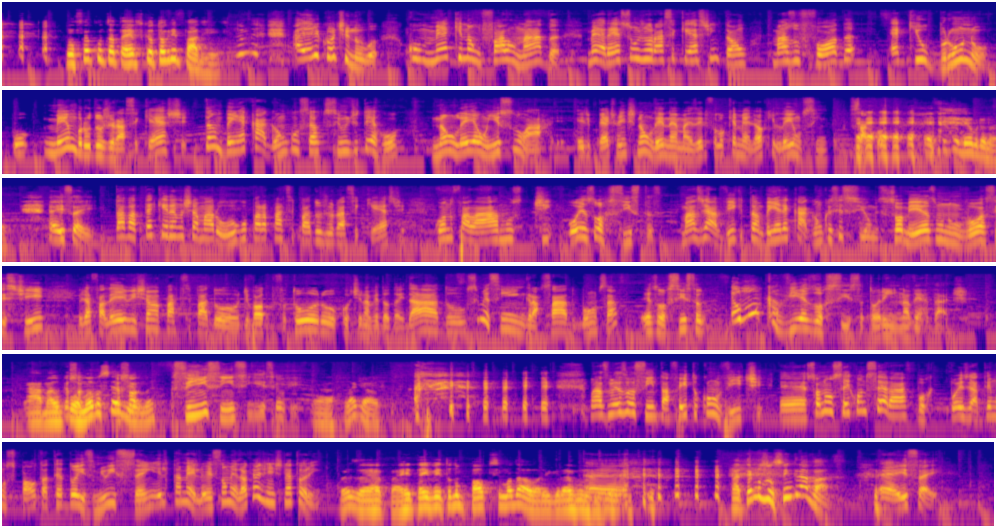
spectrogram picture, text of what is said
não foi com tanta ênfase que eu tô gripado, gente. Aí ele continua: Como é que não falam nada? Merece um Jurassic Cast então. Mas o foda é que o Bruno, o membro do Jurassic Cast, também é cagão com certos filmes de terror. Não leiam isso no ar. Ele pede pra gente não ler, né? Mas ele falou que é melhor que leiam sim. Sacou? Você entendeu, Bruno? É isso aí. Tava até querendo chamar o Hugo para participar do Jurassic Cast quando falarmos de O Exorcistas. Mas já vi que também ele é cagão com esses filmes. Sou mesmo, não vou assistir. Eu já falei, me chama pra participar do De Volta pro Futuro, Curtindo a Vida Doidado. Um filme assim, engraçado, bom, sabe? Exorcista. Eu nunca vi Exorcista, Torinho, na verdade. Ah, mas o Eu pornô só- você viu, só- né? Sim, sim, sim, esse eu vi. Ah, legal. Mas mesmo assim, tá feito o convite. É, só não sei quando será, pois já temos pauta até 2100. Ele tá melhor, eles são melhor que a gente, né, Torinho? Pois é, rapaz. A gente tá inventando um pauta em cima da hora e gravando. É. mas temos uns 5 gravados. É, isso aí.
